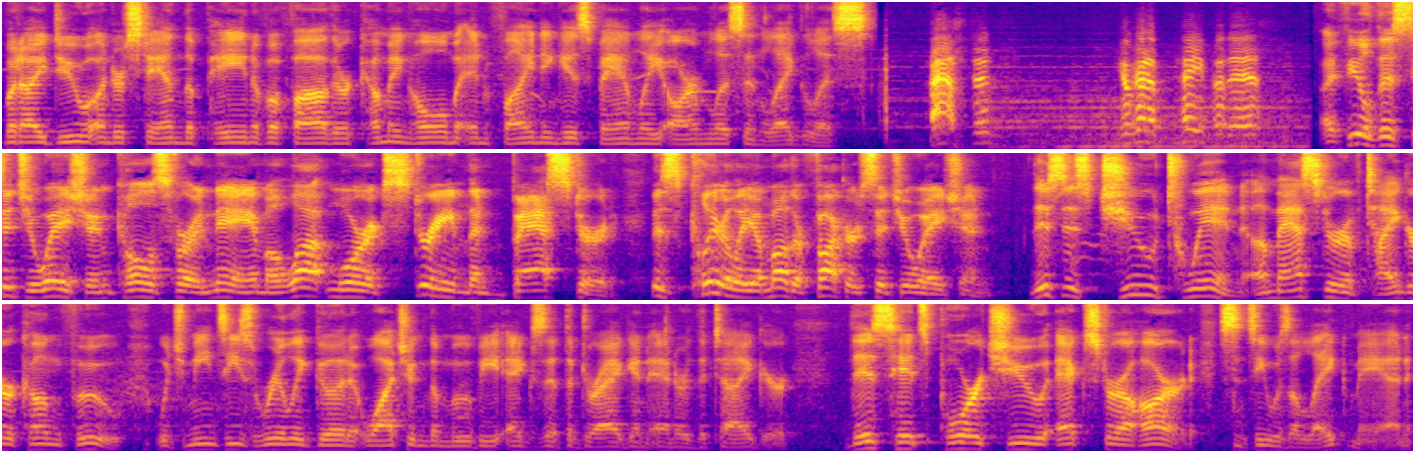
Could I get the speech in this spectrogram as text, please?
but I do understand the pain of a father coming home and finding his family armless and legless. Bastards! You're gonna pay for this! I feel this situation calls for a name a lot more extreme than bastard. This is clearly a motherfucker situation. This is Chu Twin, a master of Tiger Kung Fu, which means he's really good at watching the movie Exit the Dragon, Enter the Tiger. This hits poor Chu extra hard, since he was a leg man.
